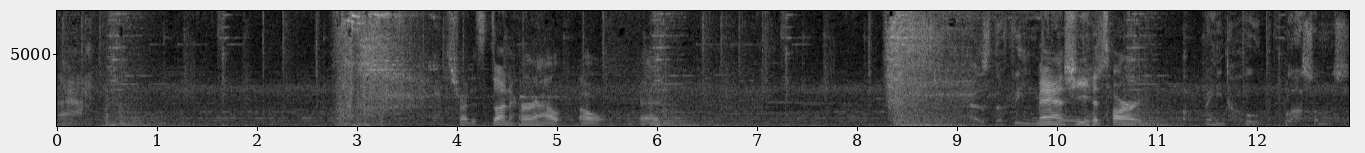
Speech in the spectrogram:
Ah. Let's try to stun her out. Oh, okay. As the fiend Man, she hits hard. A faint hope blossoms.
